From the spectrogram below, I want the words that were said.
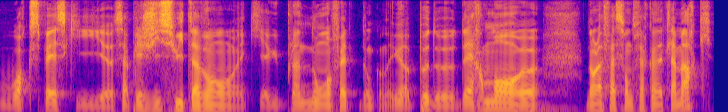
Workspace qui euh, s'appelait G Suite avant et qui a eu plein de noms en fait. Donc on a eu un peu de d'errement dans la façon de faire connaître la marque.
